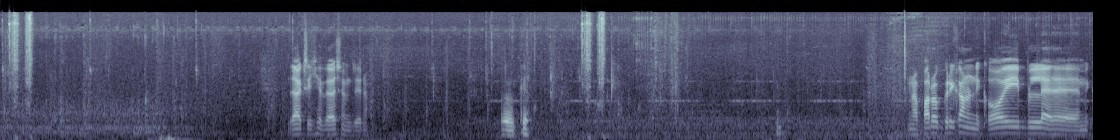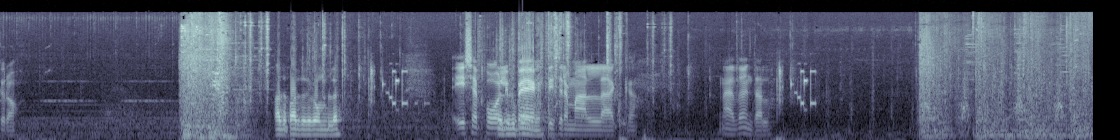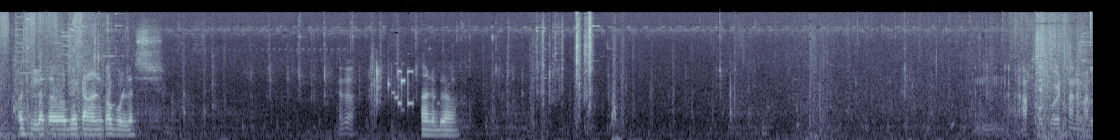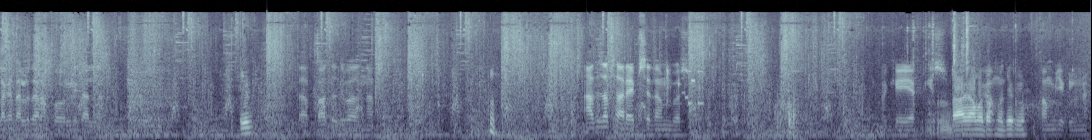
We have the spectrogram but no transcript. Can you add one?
Εντάξει, είχε δύο SMG ρε. Οκ. Να πάρω γκρι κανονικό ή μπλε ε, μικρό. Άντε πάρε το δικό μου μπλε. Είσαι πολύ δικό μου. παίχτης ρε μαλάκα. Να, εδώ είναι τα άλλα. Όχι, λέω το μπλε κανονικό που λες. Εδώ. Α, ναι, μπράβο. Μ, Αυτοί που ήρθανε μαλάκα τα λούτα ήταν πολύ καλά. Τι, Τα πάντα τίποτα να έρθουν. Α, θες να ψαρέψεις εδώ μήπως. Οκ, έφυγες. μπα γάμα το έχουμε κύκλο. Πάμε κύκλο, ναι.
